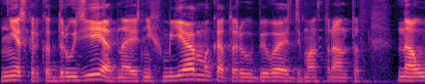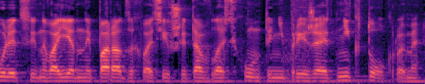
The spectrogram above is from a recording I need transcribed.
несколько друзей, одна из них Мьянма, которая убивает демонстрантов на улице и на военный парад, захвативший там власть хунты, не приезжает никто, кроме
